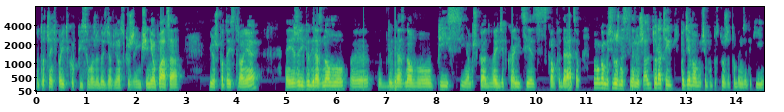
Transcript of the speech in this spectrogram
no to część polityków PiSu może dojść do wniosku, że im się nie opłaca już po tej stronie. Jeżeli wygra znowu, y, wygra znowu PiS i na przykład wejdzie w koalicję z Konfederacją, to mogą być różne scenariusze, ale tu raczej spodziewałbym się po prostu, że to będzie taki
